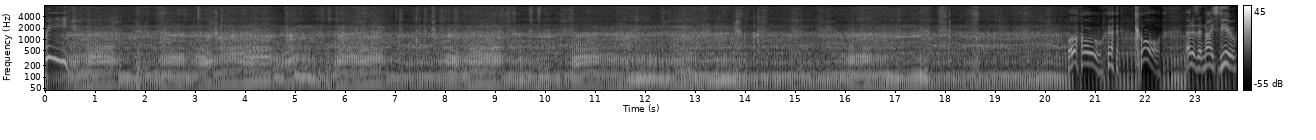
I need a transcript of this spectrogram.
Whee! Whoa, cool. That is a nice view.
